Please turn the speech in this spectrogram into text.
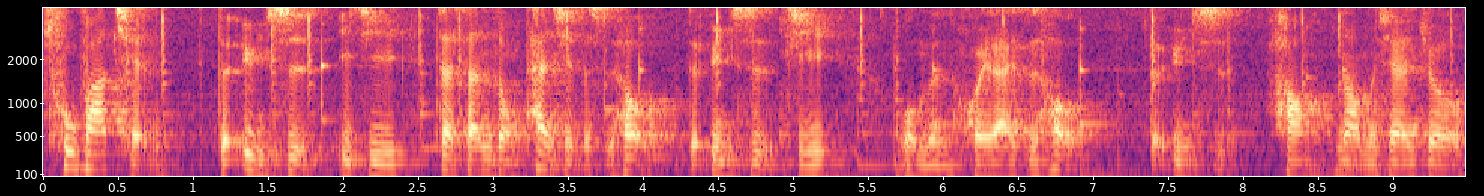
出发前的运势，以及在山洞探险的时候的运势，及我们回来之后的运势。好，那我们现在就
